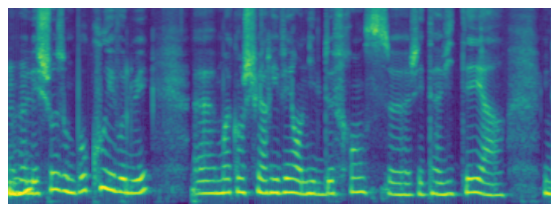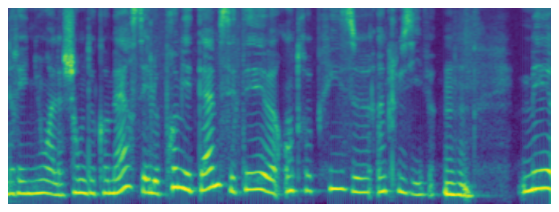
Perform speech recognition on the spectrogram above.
euh, mhm. les choses ont beaucoup évolué. Euh, moi, quand je suis arrivée en Ile-de-France, j'ai été invitée à une réunion à la Chambre de commerce et le premier thème, c'était entreprise inclusive. Mhm. Mais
